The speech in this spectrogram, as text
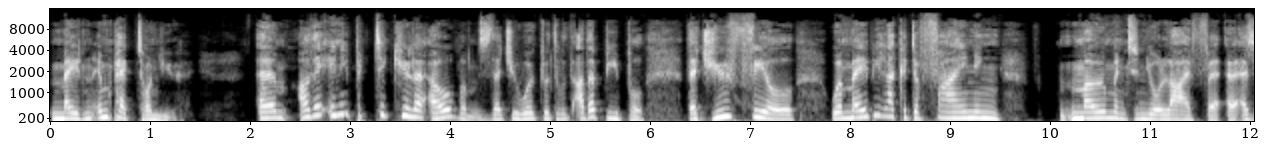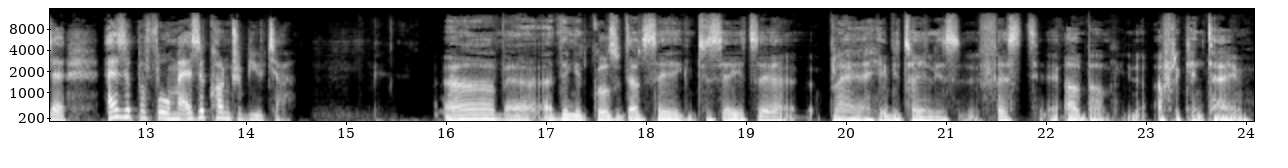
made an impact on you. Um, are there any particular albums that you worked with with other people that you feel were maybe like a defining moment in your life uh, as a as a performer, as a contributor? Uh, but I think it goes without saying to say it's a Bra Herbie Tsoaeli's first uh, album, you know, African Time.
